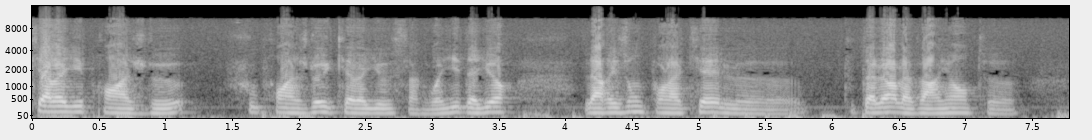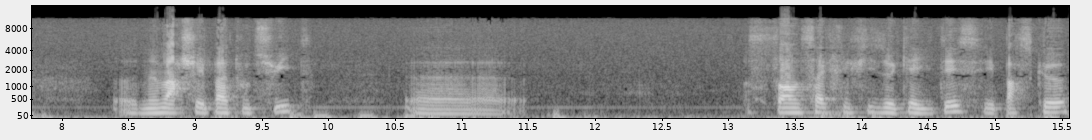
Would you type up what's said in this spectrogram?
cavalier prend H2, fou prend H2 et cavalier E5. Vous voyez d'ailleurs la raison pour laquelle tout à l'heure la variante ne marchait pas tout de suite, euh, sans le sacrifice de qualité, c'est parce que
